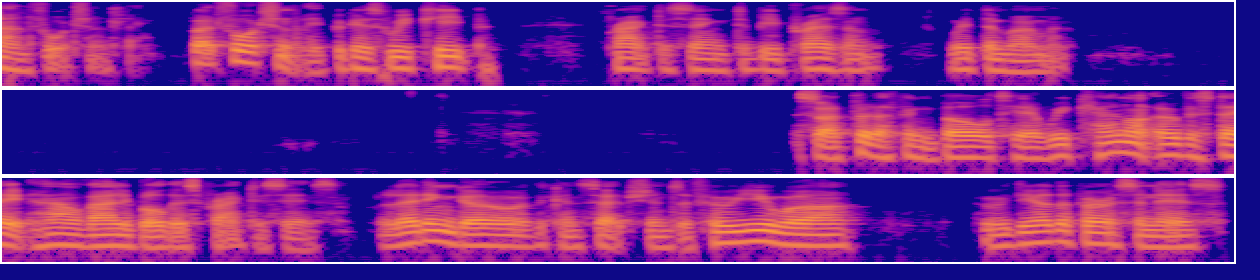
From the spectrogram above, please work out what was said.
unfortunately. But fortunately, because we keep practicing to be present with the moment. So I put up in bold here, we cannot overstate how valuable this practice is. Letting go of the conceptions of who you are, who the other person is,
